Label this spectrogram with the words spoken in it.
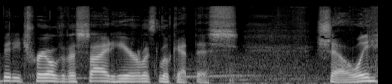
bitty trail to the side here. Let's look at this, shall we?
